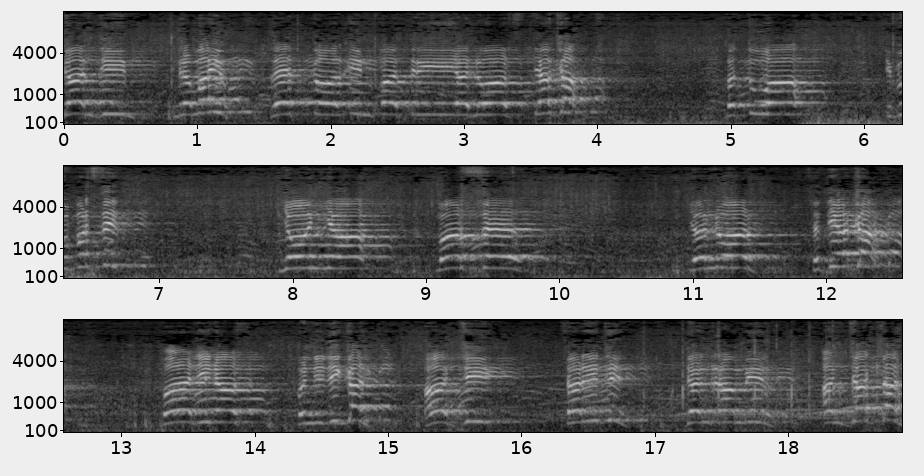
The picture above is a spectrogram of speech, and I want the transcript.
Dandim Indramayu Letkol Infantri Anwar Setiaga Ketua Ibu Persis Nyonya Marcel. Januar Setiaga. Para Dinas Pendidikan Haji Saridin dan Ramil Anjatan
